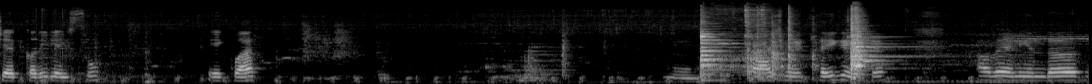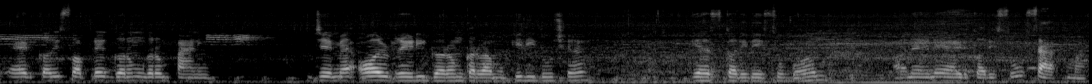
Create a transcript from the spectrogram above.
ચેક કરી લઈશું. એકવાર. પાંચ મિનિટ થઈ ગઈ છે. હવે એની અંદર એડ કરીશું આપણે ગરમ ગરમ પાણી, જે મેં ઓલરેડી ગરમ કરવા મૂકી દીધું છે. ગેસ કરી દઈશું બંધ અને એને એડ કરીશું શાકમાં.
